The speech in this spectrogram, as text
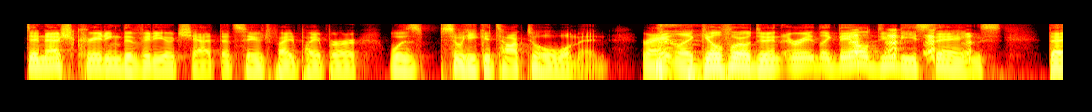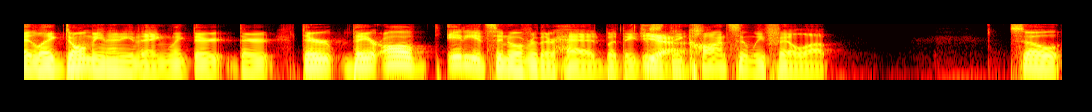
Dinesh creating the video chat that saved Pied Piper was so he could talk to a woman, right? Like Gilfoyle doing right, like they all do these things that like don't mean anything. Like they're they're they're they're all idiots in over their head, but they just they constantly fail up. So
